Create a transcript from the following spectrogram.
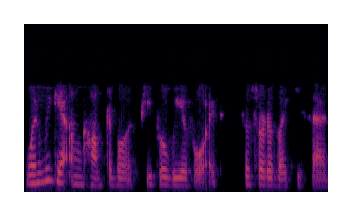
when we get uncomfortable with people, we avoid. So, sort of like you said,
